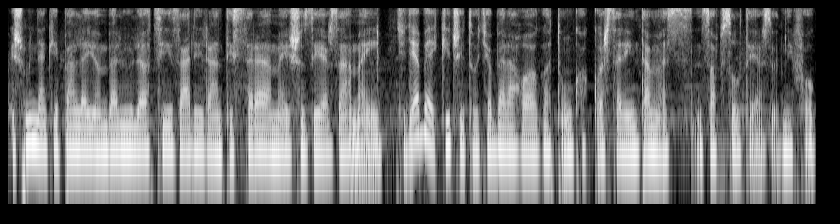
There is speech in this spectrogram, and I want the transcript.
és mindenképpen lejön belőle a Cézár iránti szerelme és az érzelmei. Úgyhogy ebbe egy kicsit, hogyha belehallgatunk, akkor szerintem ez, ez abszolút érződni fog.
